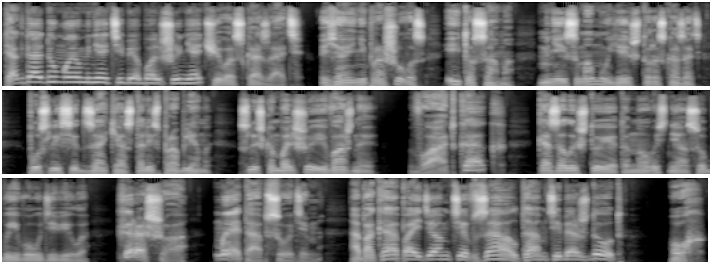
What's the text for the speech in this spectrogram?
«Тогда, думаю, мне тебе больше нечего сказать». «Я и не прошу вас, и то само. Мне и самому есть что рассказать. После Сидзаки остались проблемы, слишком большие и важные. Вот как? Казалось, что и эта новость не особо его удивила. Хорошо, мы это обсудим. А пока пойдемте в зал, там тебя ждут. Ох,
